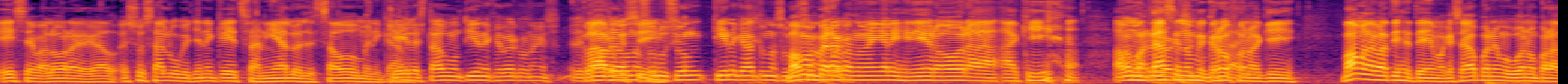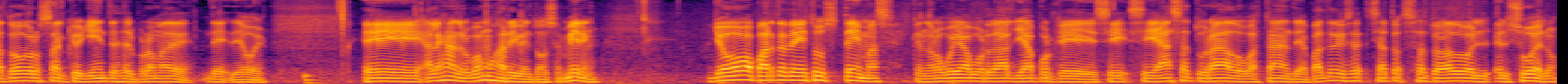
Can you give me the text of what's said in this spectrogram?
ese valor agregado. Eso es algo que tiene que sanearlo el Estado Dominicano. Que el Estado no tiene que ver con eso. El Estado claro una solución, tiene que darte una solución. Vamos a esperar cuando venga el ingeniero ahora aquí a, montarse en los micrófonos aquí. Vamos a debatir ese tema, que se va a poner muy bueno para todos los oyentes del programa de, hoy. Eh, Alejandro, vamos arriba entonces. Miren, yo aparte de estos temas, que no lo voy a abordar ya porque se, ha saturado bastante, aparte de que se, ha saturado el, suelo,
